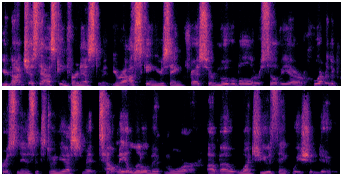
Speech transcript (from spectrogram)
you're not just asking for an estimate. You're asking, you're saying, Chris or Moveable or Sylvia or whoever the person is that's doing the estimate, tell me a little bit more about what you think we should do.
